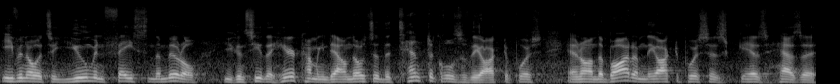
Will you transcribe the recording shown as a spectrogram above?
even though it's a human face in the middle, you can see the hair coming down. Those are the tentacles of the octopus. And on the bottom, the octopus has, has, has a,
